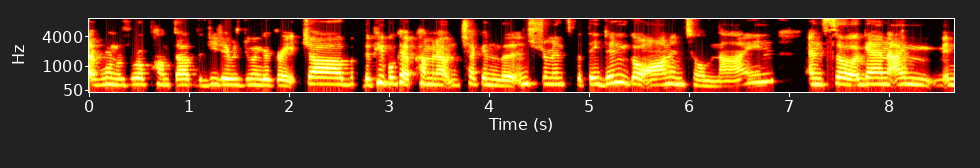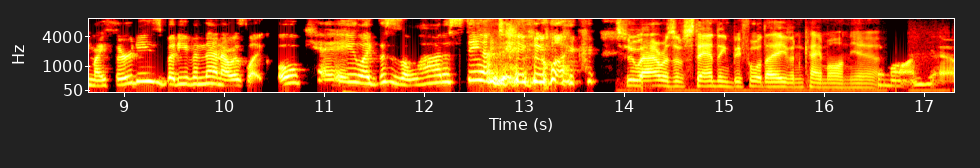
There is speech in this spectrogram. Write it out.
Everyone was real pumped up. The DJ was doing a great job. The people kept coming out and checking the instruments, but they didn't go on until nine. And so again, I'm in my 30s, but even then, I was like, okay, like this is a lot of standing. like, Two hours of standing before they even came on. Yeah. come on, yeah.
